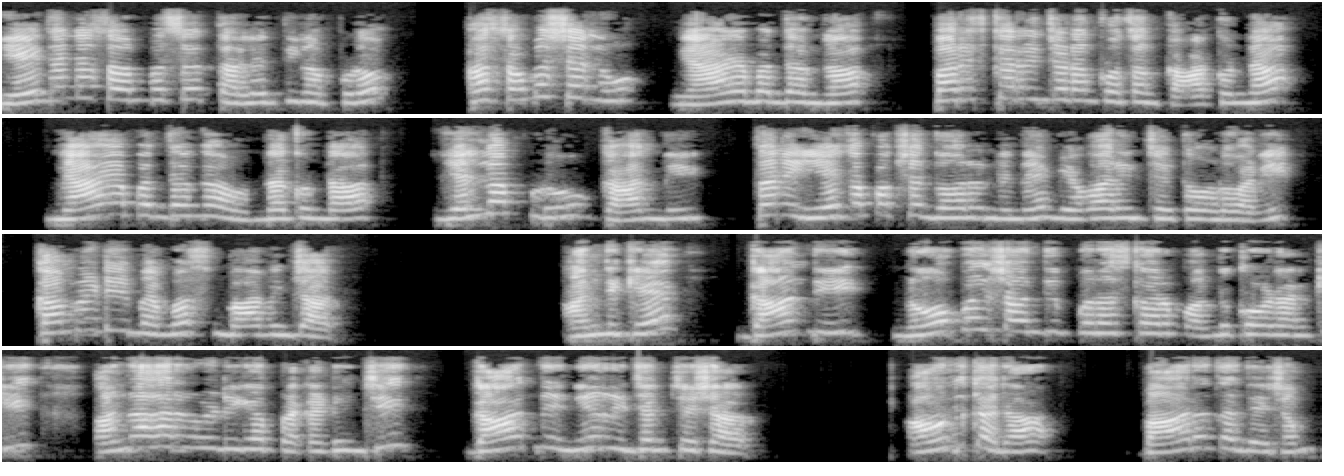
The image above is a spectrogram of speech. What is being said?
ఏదైనా సమస్య తలెత్తినప్పుడు ఆ సమస్యను న్యాయబద్ధంగా పరిష్కరించడం కోసం కాకుండా న్యాయబద్ధంగా ఉండకుండా ఎల్లప్పుడూ గాంధీ తన ఏకపక్ష ధోరణినే వ్యవహరించేటోడు అని కమిటీ మెంబర్స్ భావించారు. అందుకే గాంధీ నోబెల్ శాంతి పురస్కారం అందుకోవడానికి అనర్హుడిగా ప్రకటించి గాంధీని రిజెక్ట్ చేశారు. అవును కదా భారతదేశం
